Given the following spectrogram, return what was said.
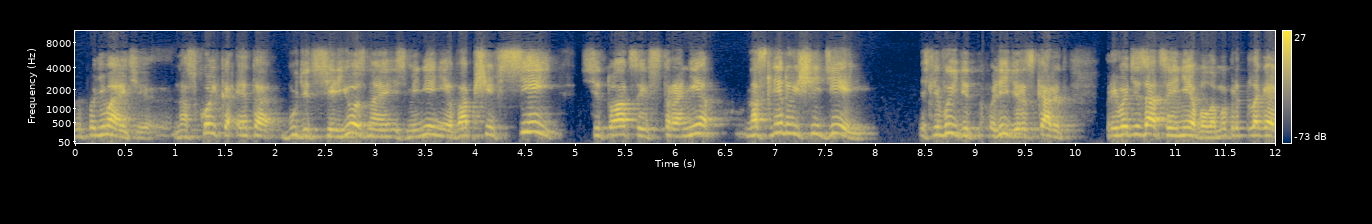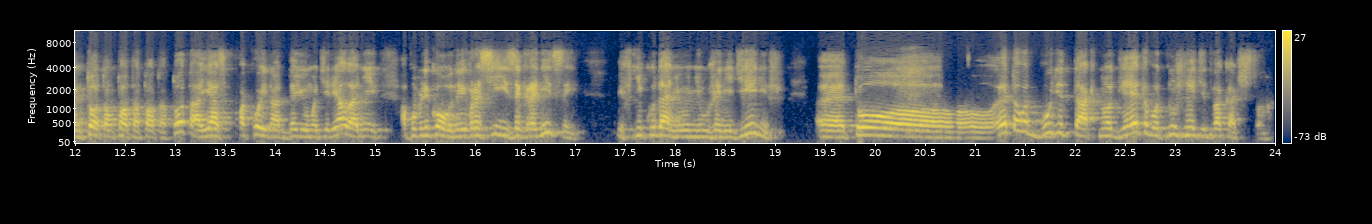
вы понимаете, насколько это будет серьезное изменение вообще всей ситуации в стране на следующий день. Если выйдет лидер и скажет, приватизации не было, мы предлагаем то-то, то-то, то-то, то-то, а я спокойно отдаю материалы, они опубликованы и в России, и за границей, их никуда не, не, уже не денешь, э, то это вот будет так. Но для этого вот нужны эти два качества.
